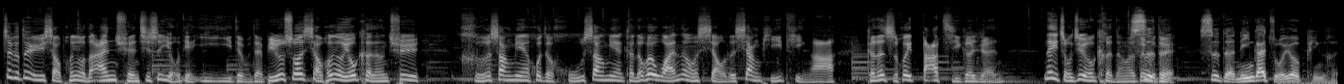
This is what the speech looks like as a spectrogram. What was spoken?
这个对于小朋友的安全其实有点意义，对不对？比如说小朋友有可能去河上面或者湖上面，可能会玩那种小的橡皮艇啊，可能只会搭几个人。那种就有可能了，对不对？是的，你应该左右平衡。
